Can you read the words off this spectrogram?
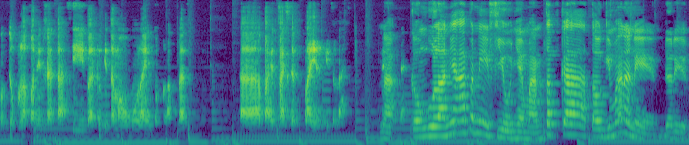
untuk melakukan investasi, baru kita mau mulai untuk melakukan uh, apa advice ke klien gitu lah. Nah, keunggulannya apa nih? View-nya mantep kah? Atau gimana nih dari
